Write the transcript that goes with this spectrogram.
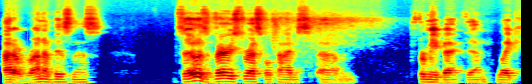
how to run a business so it was very stressful times um, for me back then, like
